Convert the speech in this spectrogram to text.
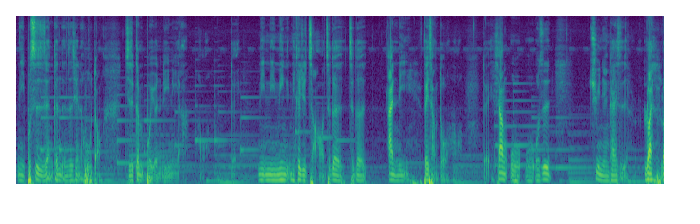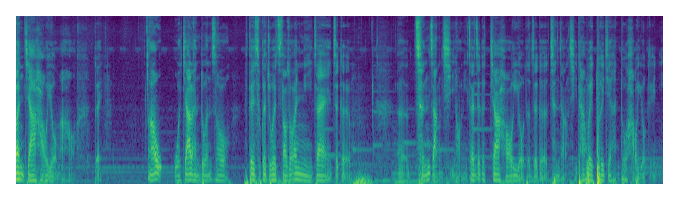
你不是人跟人之间的互动，其实根本不会有人理你啊。哦，对，你你你你可以去找哦，这个这个案例非常多哦。对，像我我我是去年开始乱乱加好友嘛，哈，对，然后我加了很多人之后，Facebook 就会知道说，哎，你在这个。呃，成长期哈，你在这个加好友的这个成长期，他会推荐很多好友给你，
